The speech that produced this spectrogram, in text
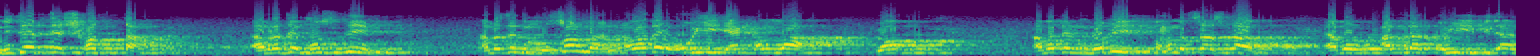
নিজের যে সত্তা, আমরা যে মুসলিম, আমরা যে মুসলমান, আমাদের ওহি এক আল্লাহ, রব আমাদের নবী মোহাম্মদ এবং আল্লাহর ওহি বিধান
